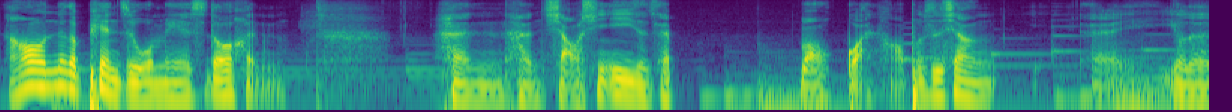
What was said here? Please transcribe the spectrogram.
然后那个片子我们也是都很、很、很小心翼翼的在保管，哈，不是像，呃，有的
